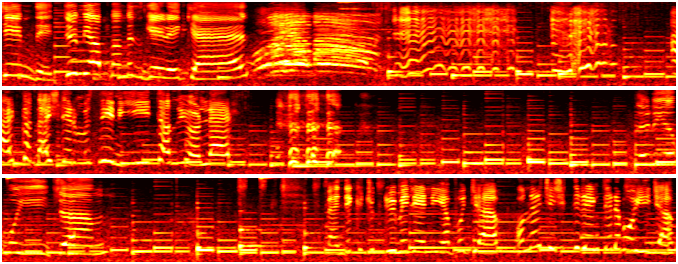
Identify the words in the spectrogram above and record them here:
Şimdi tüm yapmamız gereken Arkadaşlarımız seni iyi tanıyorlar. sarıya boyayacağım. Ben de küçük düğmelerini yapacağım. Onları çeşitli renklere boyayacağım.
